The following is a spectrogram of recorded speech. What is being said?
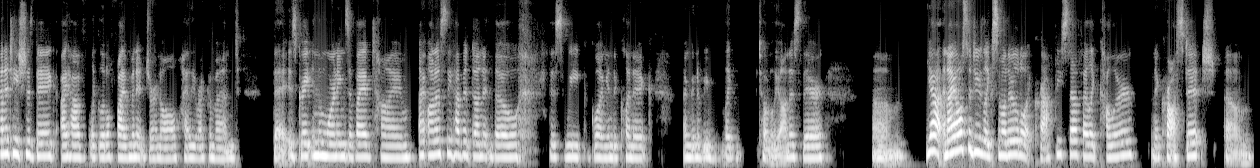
meditation is big. I have like a little five minute journal, highly recommend that is great in the mornings if I have time. I honestly haven't done it though this week going into clinic. I'm going to be like totally honest there. Um, yeah. And I also do like some other little like crafty stuff. I like color and I cross stitch. Um,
